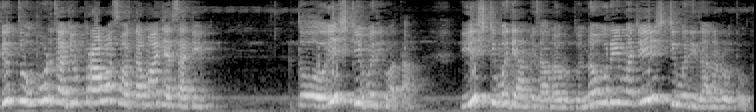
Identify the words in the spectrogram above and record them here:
तिथून पुढचा जो प्रवास होता माझ्यासाठी तो इष्टीमध्ये होता. इष्टीमध्ये आम्ही जाणार होतो. नवरी म्हणजे इष्टीमध्ये जाणार होतो.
